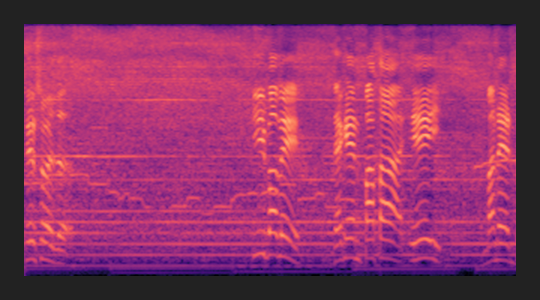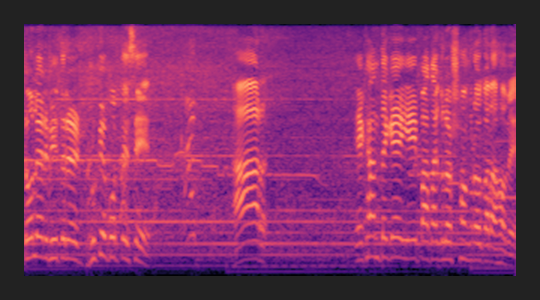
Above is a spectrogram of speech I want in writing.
শেষ হয়ে যায়। কীভাবে দেখেন পাতা এই মানে ডোলের ভিতরে ঢুকে পড়তেছে। আর এখান থেকে এই পাতাগুলো সংগ্রহ করা হবে।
